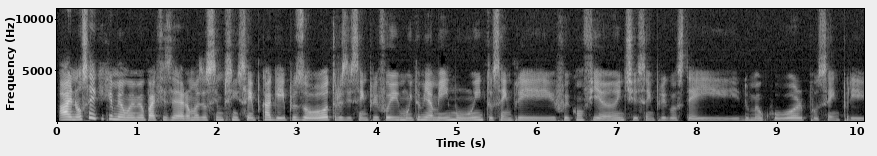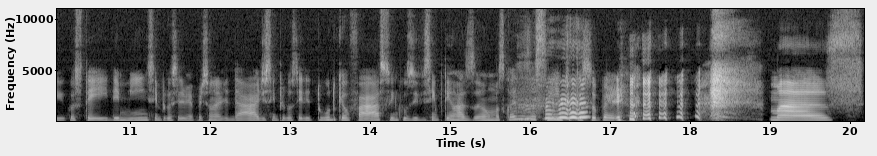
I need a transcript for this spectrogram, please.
Ai, não sei o que, que minha mãe e meu pai fizeram, mas eu sempre, assim, sempre caguei pros outros e sempre fui muito, me amei muito, sempre fui confiante, sempre gostei do meu corpo, sempre gostei de mim, sempre gostei da minha personalidade, sempre gostei de tudo que eu faço, inclusive sempre tenho razão, umas coisas assim, tipo, super. Mas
